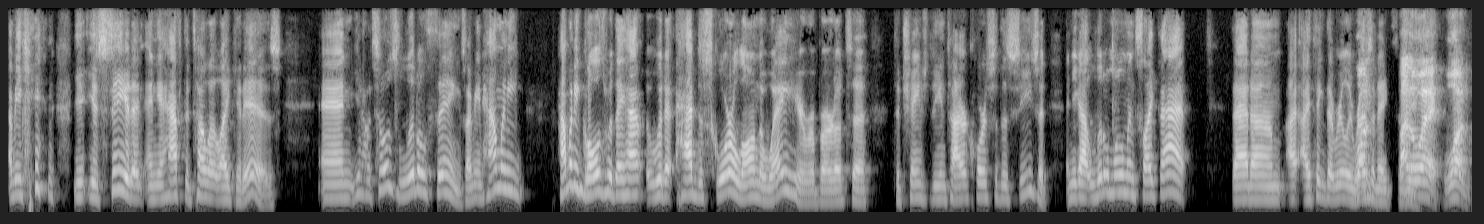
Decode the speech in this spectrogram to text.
I mean, you, you see it and, and you have to tell it like it is. And you know, it's those little things. I mean, how many how many goals would they have would have had to score along the way here, Roberto, to to change the entire course of the season? And you got little moments like that that um, I, I think that really one. resonates. By me. the way, one.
